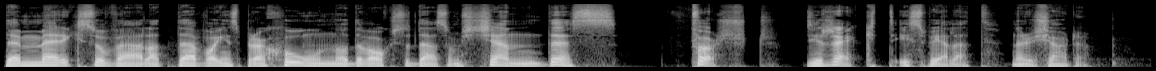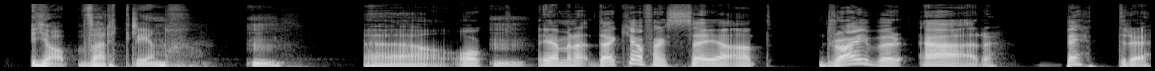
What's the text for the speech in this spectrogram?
Det märks så väl att det var inspiration och det var också det som kändes först, direkt i spelet, när du körde. Ja, verkligen. Mm. Uh, och mm. jag menar, där kan jag faktiskt säga att Driver är bättre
